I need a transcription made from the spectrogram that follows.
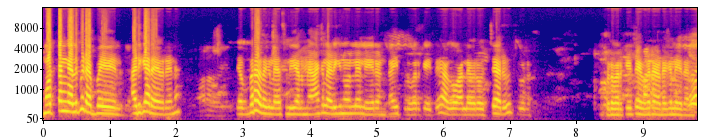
మొత్తం కలిపి డెబ్బై వేలు. అడిగారా ఎవరైనా? ఎవ్వరు అడగలే అసలు. ఇవాళ మేకలు అడిగిన వాళ్ళే లేరంట. ఇప్పుడు వరకు అయితే అగో వాళ్ళు ఎవరు వచ్చారు. చూడు. ఇప్పటి వరకు అయితే ఎవరు అడగలేదంట.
